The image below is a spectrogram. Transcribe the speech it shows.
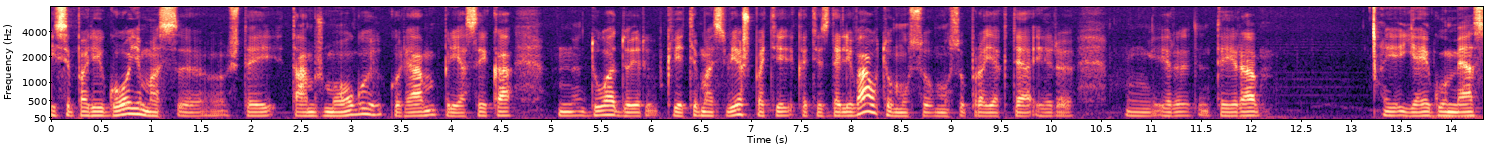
įsipareigojimas e, štai tam žmogui, kuriam priesaika duodu ir kvietimas viešpati, kad jis dalyvautų mūsų, mūsų projekte. Ir, ir tai yra, jeigu mes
